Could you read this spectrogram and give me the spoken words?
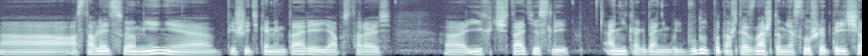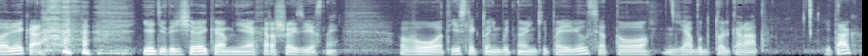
А, оставляйте свое мнение, пишите комментарии, я постараюсь а, их читать, если они когда-нибудь будут, потому что я знаю, что меня слушает три человека, и эти три человека мне хорошо известны. Вот, если кто-нибудь новенький появился, то я буду только рад. Итак,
